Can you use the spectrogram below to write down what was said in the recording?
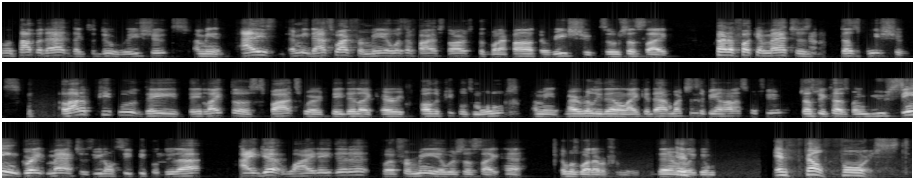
on top of that, like to do reshoots. I mean, at least, I mean, that's why for me it wasn't five stars because when I found out the reshoots, it was just like, what kind of fucking matches does reshoots? A lot of people they they like the spots where they did like every other people's moves. I mean, I really didn't like it that much to be honest with you, just because when you've seen great matches, you don't see people do that. I get why they did it, but for me, it was just like, eh, it was whatever for me. It didn't If- really do. It felt forced.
